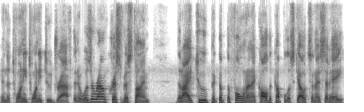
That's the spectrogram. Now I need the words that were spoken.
in the 2022 draft, and it was around Christmas time that I too picked up the phone and I called a couple of scouts and I said, "Hey,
